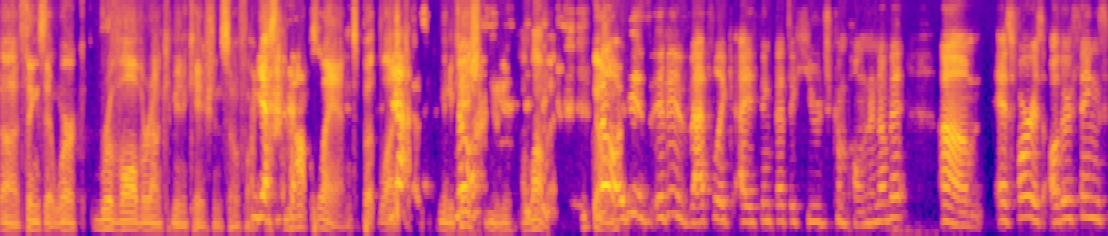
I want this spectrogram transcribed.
uh, things at work revolve around communication so far. Yeah. It's not planned, but like Yeah. communication, I love it. No, it is. It is. That's like I think that's a huge component of it. Um, as far as other things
